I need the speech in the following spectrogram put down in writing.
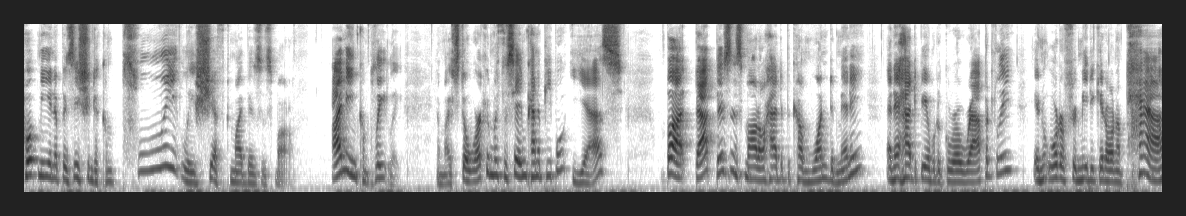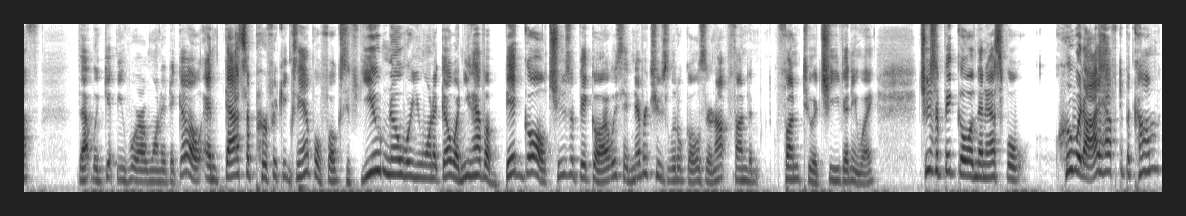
put me in a position to completely shift my business model. I mean, completely. Am I still working with the same kind of people? Yes. But that business model had to become one to many and it had to be able to grow rapidly in order for me to get on a path that would get me where I wanted to go. And that's a perfect example, folks. If you know where you want to go and you have a big goal, choose a big goal. I always say never choose little goals. They're not fun to fun to achieve anyway. Choose a big goal and then ask, well, who would I have to become?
